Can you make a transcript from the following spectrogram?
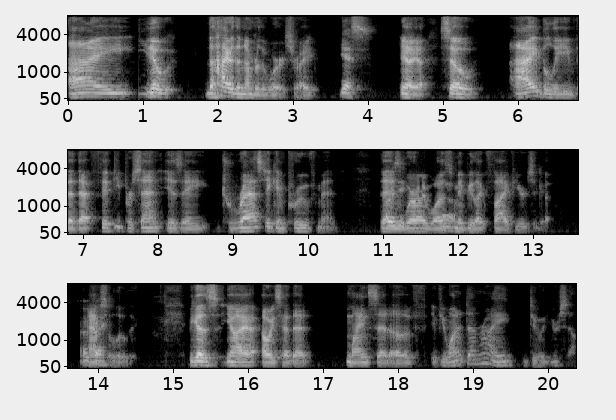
I, you know, the higher the number, the worse, right? Yes. Yeah, yeah. So I believe that that 50% is a drastic improvement oh, than where I was oh. maybe like five years ago. Okay. Absolutely because you know I always had that mindset of if you want it done right, do it yourself.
